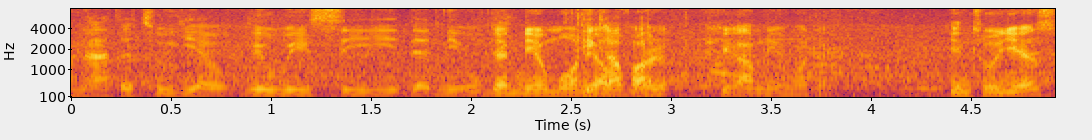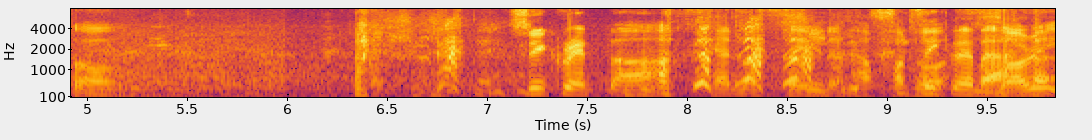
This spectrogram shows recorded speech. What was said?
another two year will we see the new The new model pickup for one? pick up new model in two years or secret อะ cannot say นะครับขอโทษ Secret อะ sorry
